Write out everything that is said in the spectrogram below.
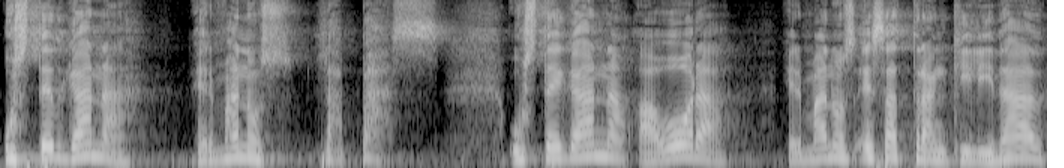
Usted gana, hermanos, la paz. Usted gana ahora hermanos, esa tranquilidad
